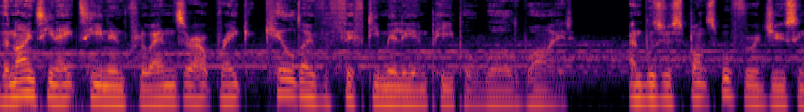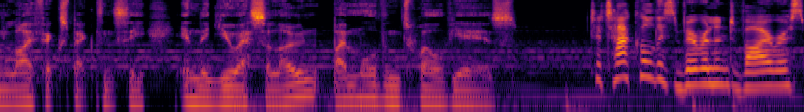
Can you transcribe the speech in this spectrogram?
The 1918 influenza outbreak killed over 50 million people worldwide and was responsible for reducing life expectancy in the US alone by more than 12 years. To tackle this virulent virus,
